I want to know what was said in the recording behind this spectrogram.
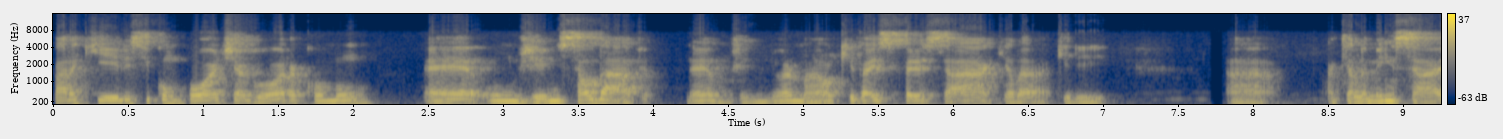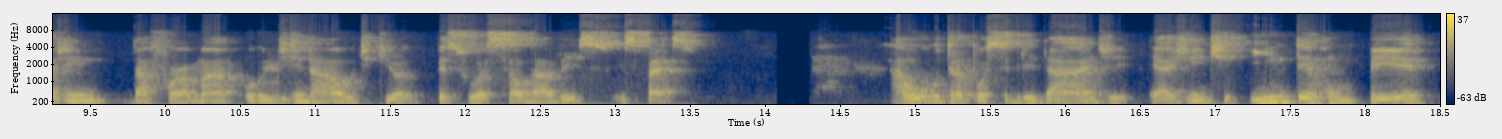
para que ele se comporte agora como é, um gene saudável, né? um gene normal que vai expressar aquela, aquele, a, aquela mensagem da forma original de que pessoas saudáveis expressam. A outra possibilidade é a gente interromper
